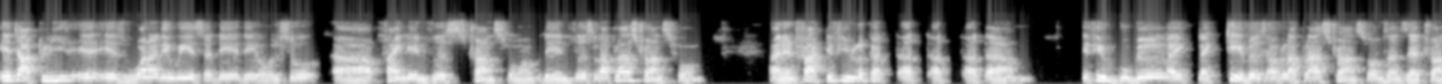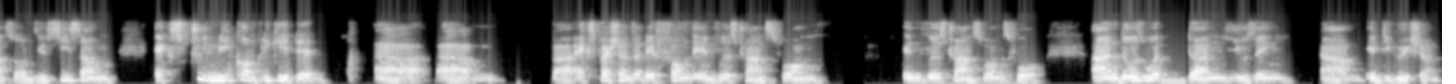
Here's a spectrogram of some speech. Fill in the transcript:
it actually is one of the ways that they, they also uh, find the inverse transform, the inverse Laplace transform. And in fact, if you look at, at, at, at um, if you Google like, like tables of Laplace transforms and Z transforms, you see some extremely complicated uh, um, uh, expressions that they found the inverse transform, inverse transforms for. And those were done using um, integration.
